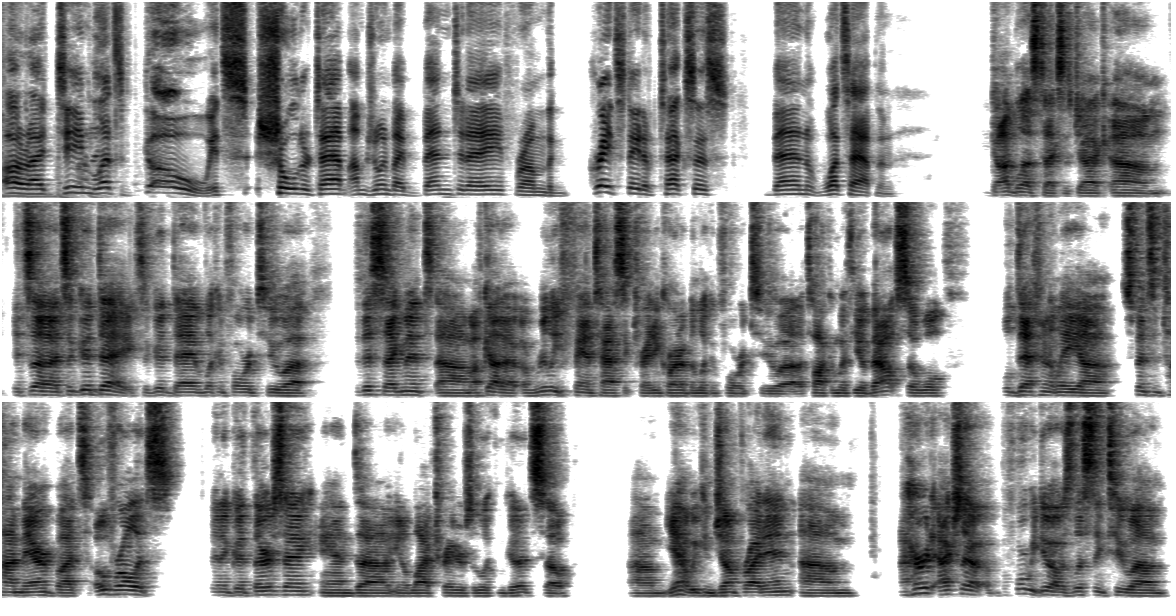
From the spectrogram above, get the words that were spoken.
All right, team, let's go. It's shoulder tap. I'm joined by Ben today from the great state of Texas. Ben, what's happening? God bless Texas, Jack. Um, it's a it's a good day. It's a good day. I'm looking forward to uh, to this segment. Um, I've got a, a, really fantastic trading card. I've been looking forward to uh, talking with you about. So we'll we'll definitely uh, spend some time there. But overall, it's been a good Thursday, and uh, you know live traders are looking good. So um, yeah, we can jump right in. Um, I heard actually uh, before we do, I was listening to um,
